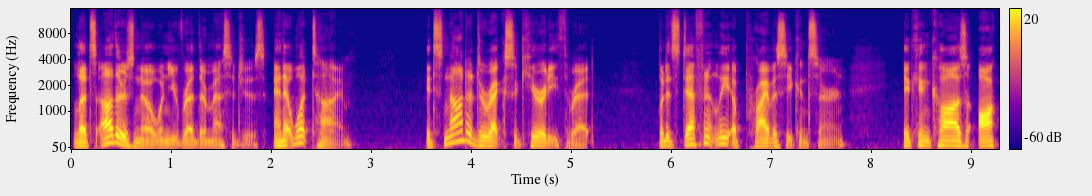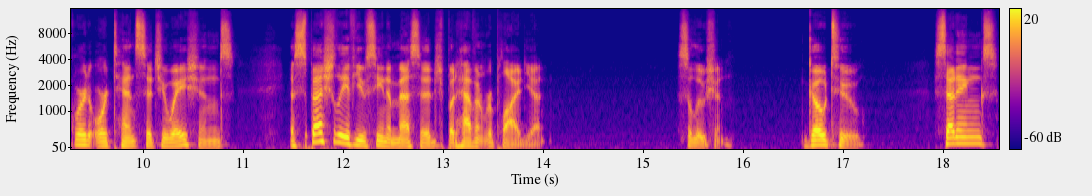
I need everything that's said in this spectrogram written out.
lets others know when you've read their messages and at what time. It's not a direct security threat, but it's definitely a privacy concern. It can cause awkward or tense situations, especially if you've seen a message but haven't replied yet. Solution Go to Settings,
